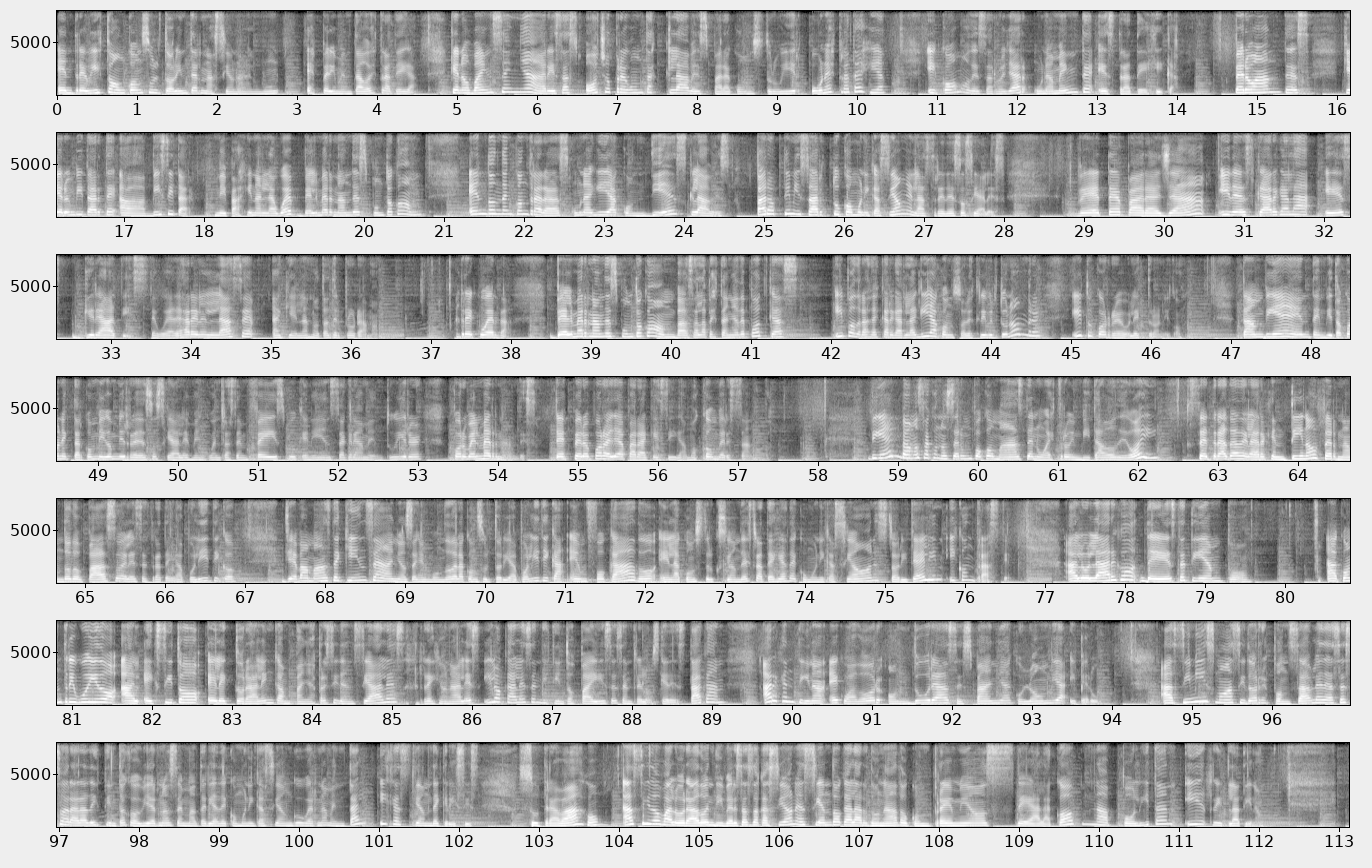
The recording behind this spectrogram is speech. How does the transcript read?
entrevisto a un consultor internacional, un experimentado estratega, que nos va a enseñar esas ocho preguntas claves para construir una estrategia y cómo desarrollar una mente estratégica. Pero antes, quiero invitarte a visitar mi página en la web belmernandez.com, en donde encontrarás una guía con 10 claves para optimizar tu comunicación en las redes sociales. Vete para allá y descárgala, es gratis. Te voy a dejar el enlace aquí en las notas del programa. Recuerda, belmernandez.com, vas a la pestaña de podcast y podrás descargar la guía con solo escribir tu nombre y tu correo electrónico. También te invito a conectar conmigo en mis redes sociales. Me encuentras en Facebook, en Instagram, en Twitter, por Belma Hernández. Te espero por allá para que sigamos conversando. Bien, vamos a conocer un poco más de nuestro invitado de hoy. Se trata del argentino Fernando Dopaso, él es estratega político. Lleva más de 15 años en el mundo de la consultoría política enfocado en la construcción de estrategias de comunicación, storytelling y contraste. A lo largo de este tiempo, ha contribuido al éxito electoral en campañas presidenciales, regionales y locales en distintos países, entre los que destacan Argentina, Ecuador, Honduras, España, Colombia y Perú. Asimismo, ha sido responsable de asesorar a distintos gobiernos en materia de comunicación gubernamental y gestión de crisis. Su trabajo ha sido valorado en diversas ocasiones, siendo galardonado con premios de Alacop, Napolitan y RIT Latino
